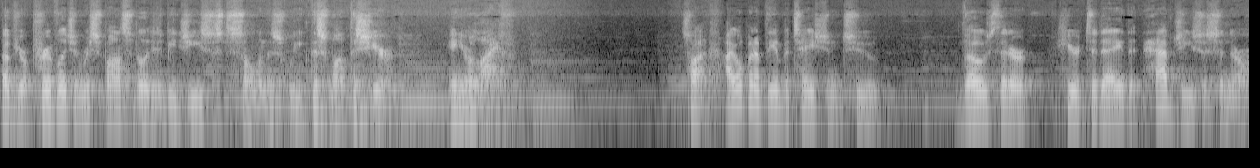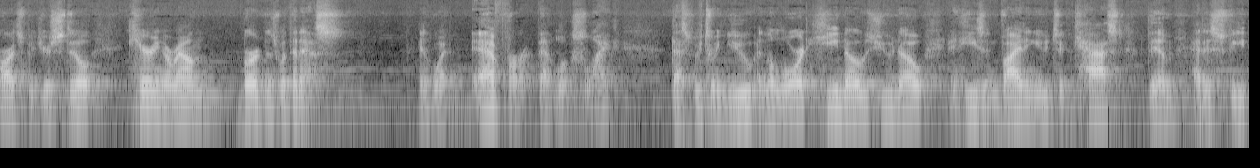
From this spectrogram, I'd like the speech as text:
of your privilege and responsibility to be Jesus to someone this week, this month, this year, in your life. So I, I open up the invitation to those that are here today that have Jesus in their hearts, but you're still carrying around burdens with an S. And whatever that looks like, that's between you and the Lord. He knows you know, and He's inviting you to cast them at His feet.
